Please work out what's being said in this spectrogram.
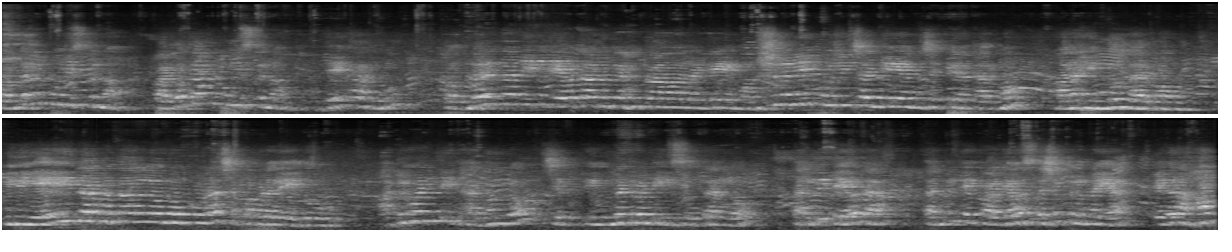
కొందరు పూజిస్తున్నాం. పర్వతాన్ని పూజిస్తున్నాం. అంతేకాదు తొందరగా నీకు దేవతానుగ్రహం కావాలంటే మనుషులనే పూజించండి అని చెప్పిన ధర్మం మన హిందూ ధర్మం. ఇది ఏ ఇతర మతాల్లోనూ కూడా చెప్పబడలేదు. అటువంటి ధర్మంలో ఉన్నటువంటి ఈ సూత్రంలో తల్లి దేవత తండ్రి దేవత వాళ్ళకి శక్తులు ఉన్నాయా ఏదైనా అహం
